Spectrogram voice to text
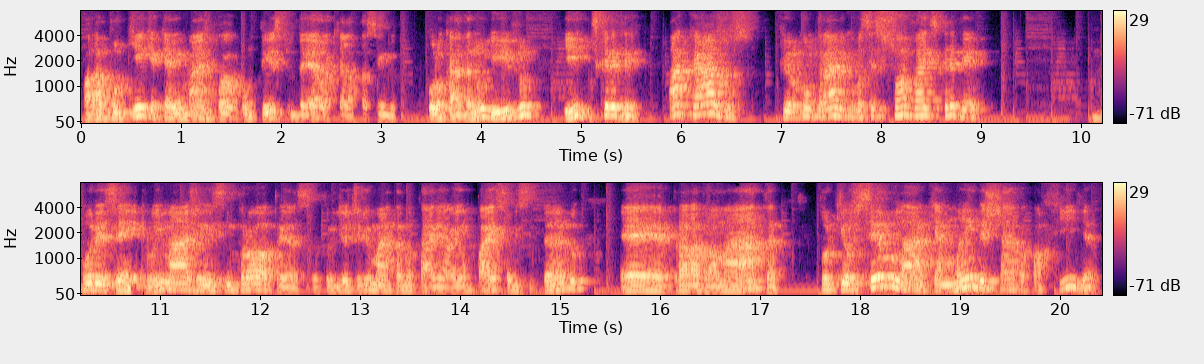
falar por que, que aquela imagem, qual é o contexto dela, que ela está sendo colocada no livro, e descrever. Há casos, pelo contrário, que você só vai descrever. Por exemplo, imagens impróprias. Outro dia eu tive uma ata notarial e um pai solicitando é, para lavrar uma ata, porque o celular que a mãe deixava com a filha,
